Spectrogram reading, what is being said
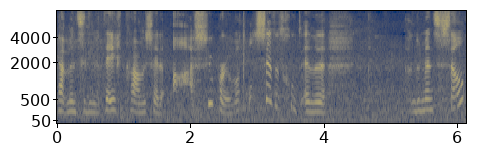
ja, mensen die we tegenkwamen zeiden, ah super, wat ontzettend goed. En de, de mensen zelf,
